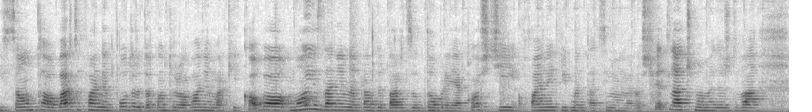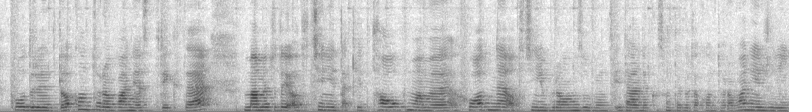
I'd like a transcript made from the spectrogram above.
i są to bardzo fajne pudry do konturowania marki Kobo. Moim zdaniem naprawdę bardzo dobrej jakości, o fajnej pigmentacji. Mamy rozświetlacz, mamy też dwa pudry do konturowania stricte. Mamy tutaj odcienie takie taupe, mamy chłodne odcienie brązu, więc idealny kosmetyk do konturowania. Jeżeli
